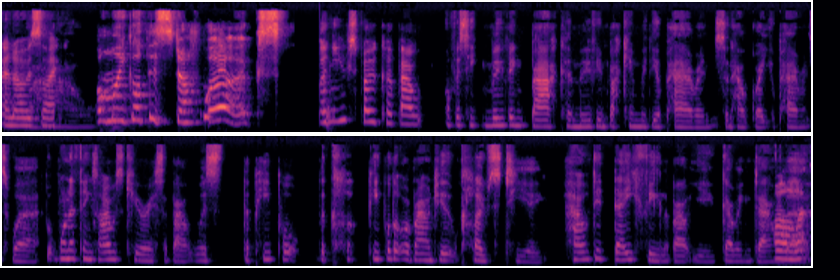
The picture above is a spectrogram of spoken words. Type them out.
And I was wow. like, oh my God, this stuff works. And you spoke about obviously moving back and moving back in with your parents and how great your parents were. But one of the things I was curious about was the people, the cl- people that were around you that were close to you. How did they feel about you going down oh, there?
